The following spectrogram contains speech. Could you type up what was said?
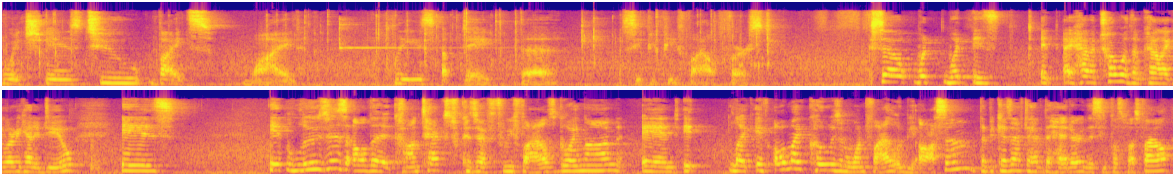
which is two bytes wide. Please update the CPP file first. So what what is it, I have a trouble with them kind of like learning how to do is it loses all the context because I have three files going on and it like if all my code was in one file it would be awesome but because I have to have the header the C++ file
